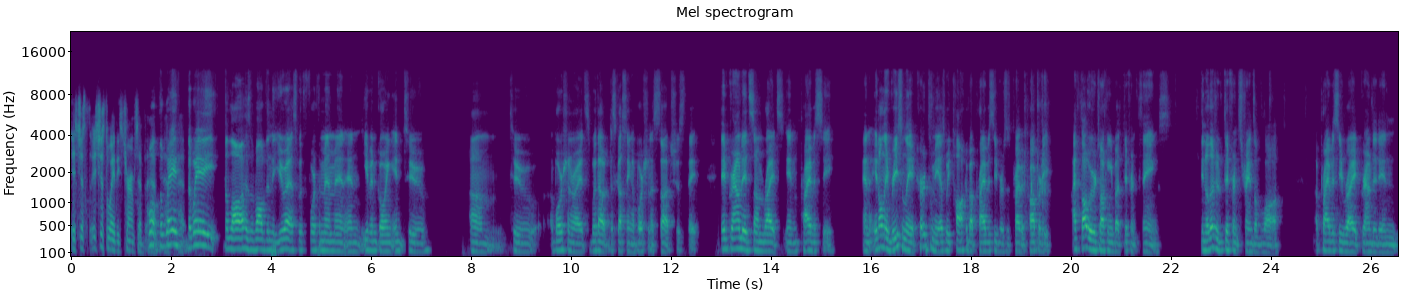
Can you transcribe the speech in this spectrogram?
it's just it's just the way these terms have. Well, have, the way have, the way the law has evolved in the U.S. with Fourth Amendment and even going into, um, to abortion rights without discussing abortion as such, is they they've grounded some rights in privacy, and it only recently occurred to me as we talk about privacy versus private property. I thought we were talking about different things you know, those are different strands of law. A privacy right grounded in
